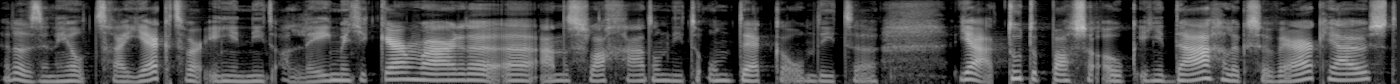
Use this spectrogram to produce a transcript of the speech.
Dat is een heel traject waarin je niet alleen met je kernwaarden uh, aan de slag gaat om die te ontdekken, om die te, ja, toe te passen ook in je dagelijkse werk juist.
